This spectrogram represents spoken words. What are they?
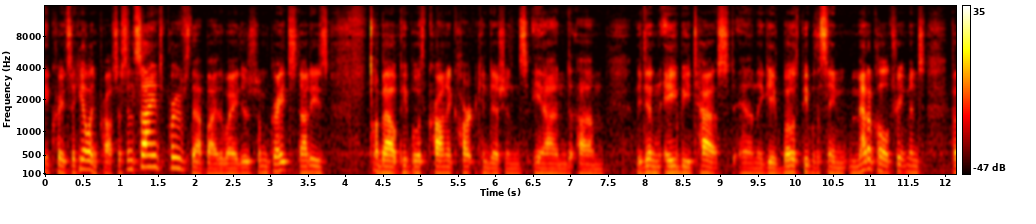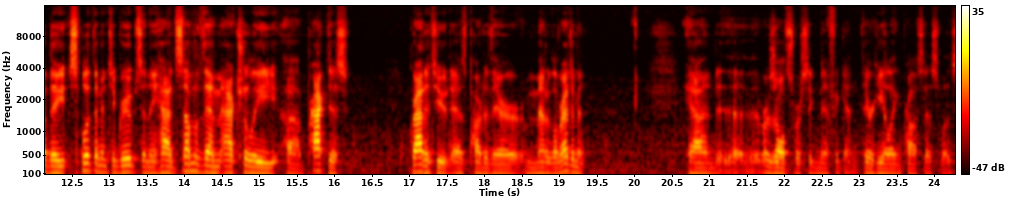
it creates a healing process. And science proves that, by the way. There's some great studies about people with chronic heart conditions, and um, they did an A B test, and they gave both people the same medical treatments, but they split them into groups, and they had some of them actually uh, practice gratitude as part of their medical regimen. And uh, the results were significant. Their healing process was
